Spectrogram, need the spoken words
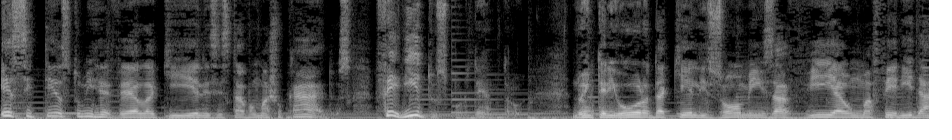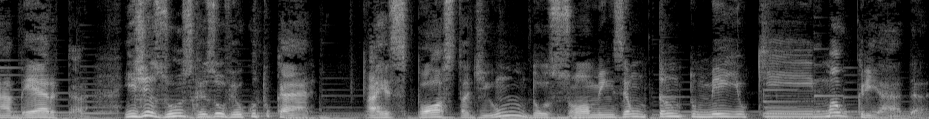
esse texto me revela que eles estavam machucados, feridos por dentro. No interior daqueles homens havia uma ferida aberta e Jesus resolveu cutucar. A resposta de um dos homens é um tanto meio que malcriada.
